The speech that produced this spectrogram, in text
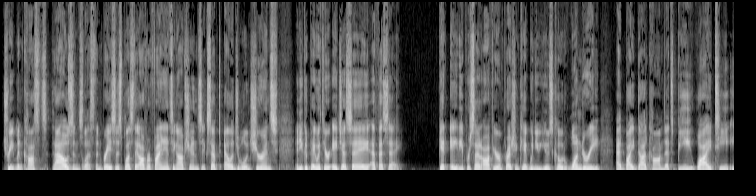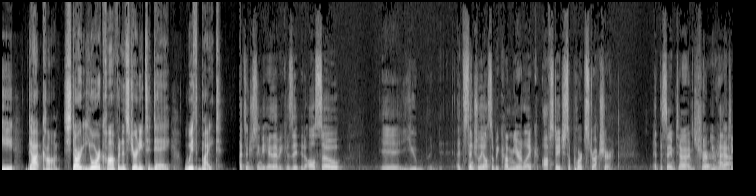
Treatment costs thousands less than braces, plus, they offer financing options, accept eligible insurance, and you could pay with your HSA, FSA. Get 80% off your impression kit when you use code WONDERY at Byte.com. That's B-Y-T-E dot com. Start your confidence journey today with Byte. That's interesting to hear that because it, it also you essentially also become your like offstage support structure at the same time. Sure, you have yeah. to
